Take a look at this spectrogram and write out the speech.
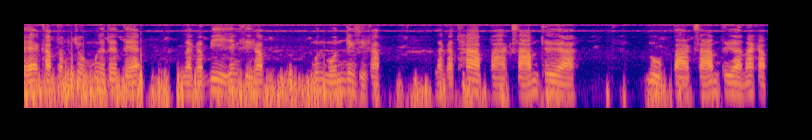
ตะๆครับท่านผู้ชมมือแตะๆแล้วก็บี้จังสิครับหมุนๆจังสิครับ แล้วก็ท่าปากสามเทือลูบปากสามเทือนะครับ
